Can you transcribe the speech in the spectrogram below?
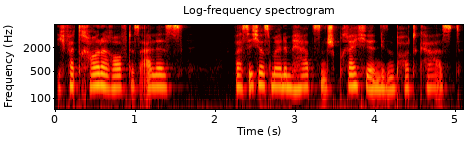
ich vertraue darauf, dass alles, was ich aus meinem Herzen spreche in diesem Podcast,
